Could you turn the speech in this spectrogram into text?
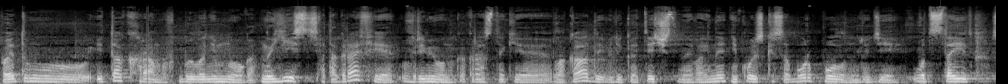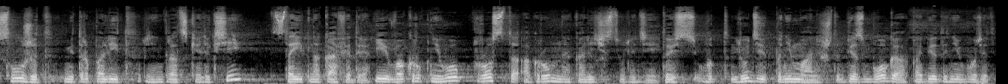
Поэтому и так храмов было немного. Но есть фотографии времен как раз-таки блокады Великой Отечественной войны Никольский собор полон людей. Вот стоит, служит митрополит Ленинградский Алексей, стоит на кафедре, и вокруг него просто огромное количество людей. То есть вот люди понимали, что без Бога победы не будет.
